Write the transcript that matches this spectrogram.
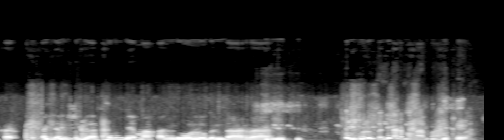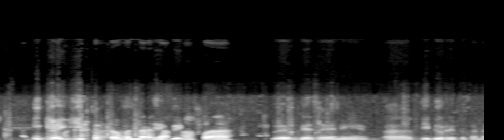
kan, kan jam 11 kan dia makan dulu bentaran. Kalau bentar mengapa apa? Enggak gitu. Atau bentar Jadi nggak gue- apa. Gue biasanya nih eh, tidur itu kan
